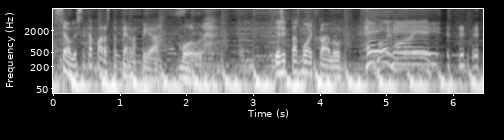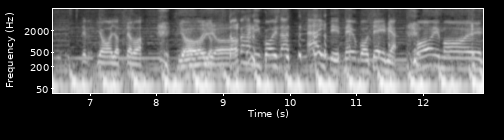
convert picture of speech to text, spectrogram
Se olisi sitä parasta terapiaa mulle. Ja sitten taas moikkailu. Hei Moi, hei! Sitten joojottelua. Joo, joo. Tää on vähän niin kuin olisi äiti neuvoo teiniä. Moi moi.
